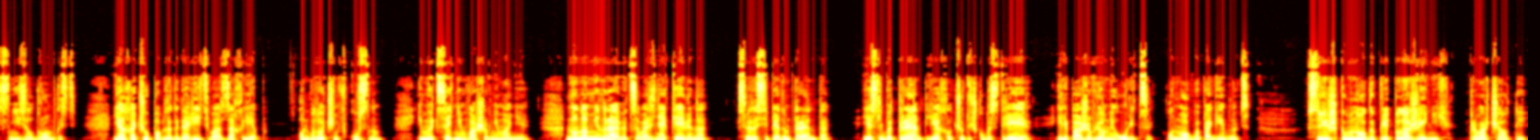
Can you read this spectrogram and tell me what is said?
снизил громкость. «Я хочу поблагодарить вас за хлеб. Он был очень вкусным, и мы ценим ваше внимание. Но нам не нравится возня Кевина с велосипедом Трента. Если бы Трент ехал чуточку быстрее или по оживленной улице, он мог бы погибнуть. «Слишком много предположений», — проворчал ты.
